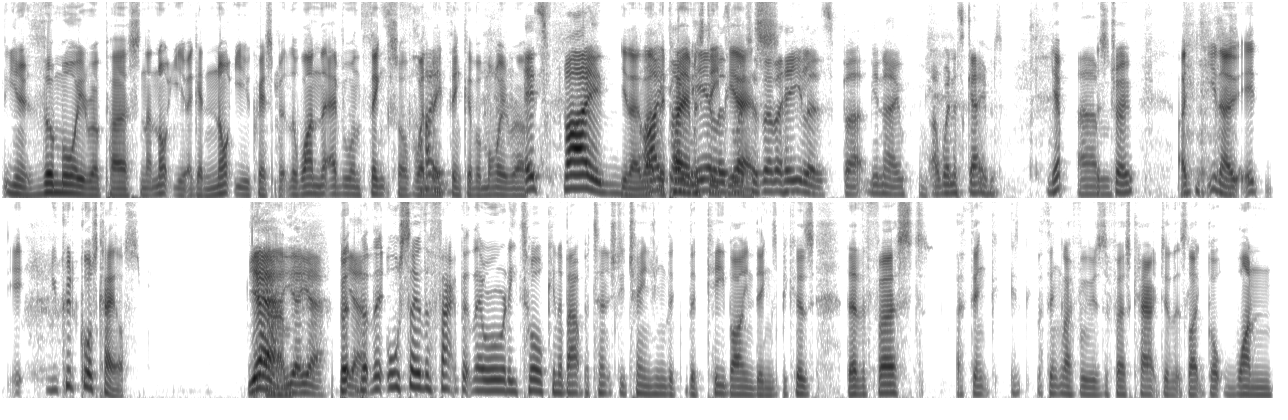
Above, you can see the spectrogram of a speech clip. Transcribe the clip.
you know the moira person not you again not you chris but the one that everyone thinks of when they think of a moira. It's fine. You know, like, I they play him as heal as much as other healers, but you know, I win us games. yep Um, that's true. I, you know it, it you could cause chaos Yeah, Um, yeah, yeah. But yeah. but they, also the fact that they're already talking about potentially changing the, the key bindings because they're the first. I think I think Life is the first character that's like got one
